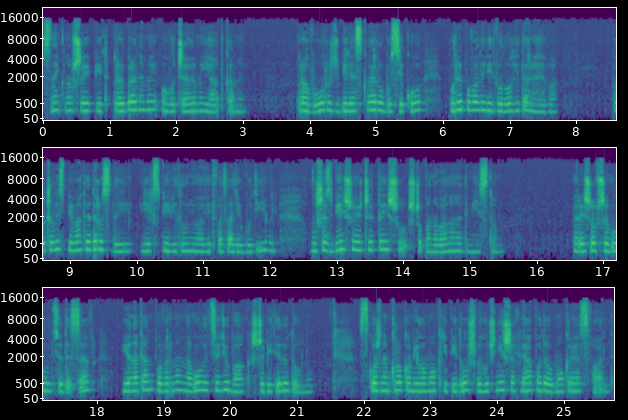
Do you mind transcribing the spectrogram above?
зникнувши під прибраними овочевими ядками. Праворуч, біля скверу Босіко, порипували від вологи дерева. Почали співати дрозди, їх спів відлунював від фасадів будівель, лише збільшуючи тишу, що панувала над містом. Перейшовши вулицю Десевр, Йонатан повернув на вулицю Дюбак, щоб іти додому. З кожним кроком його мокрі підошви гучніше хляпали об мокрий асфальт.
